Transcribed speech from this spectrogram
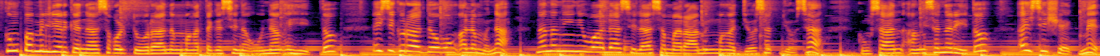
Kung pamilyar ka na sa kultura ng mga taga-sinaunang Ehipto, ay sigurado akong alam mo na na naniniwala sila sa maraming mga Diyos at Diyosa kung saan ang isa na rito ay si Sekhmet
